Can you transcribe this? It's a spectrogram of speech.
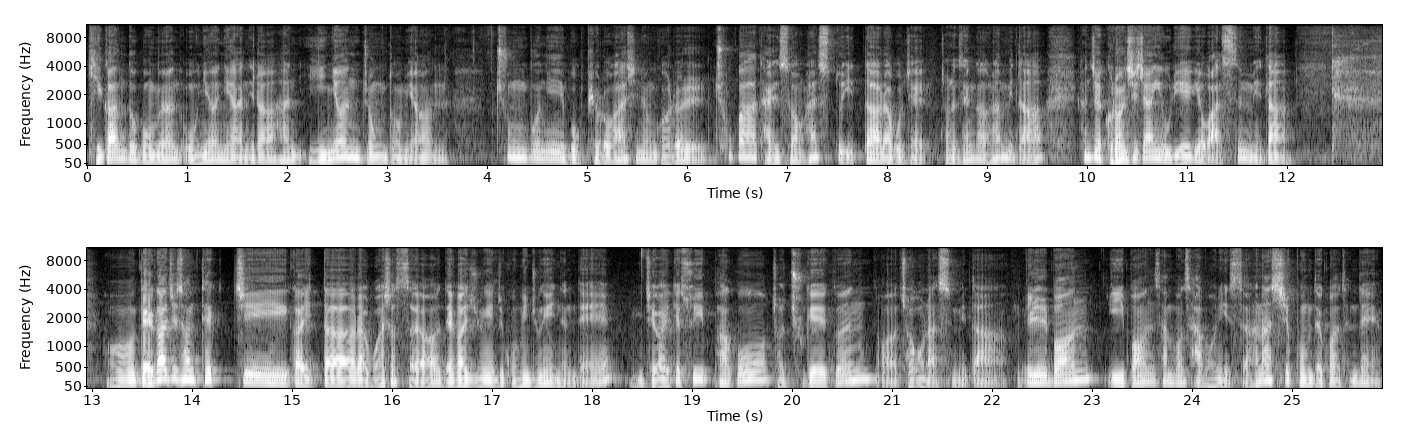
기간도 보면 5년이 아니라 한 2년 정도면 충분히 목표로 하시는 거를 초과 달성할 수도 있다라고 제, 저는 생각을 합니다. 현재 그런 시장이 우리에게 왔습니다. 어, 네 가지 선택지가 있다라고 하셨어요. 네 가지 중에 이제 고민 중에 있는데, 음, 제가 이렇게 수입하고 저축액은 어, 적어 놨습니다. 1번, 2번, 3번, 4번이 있어요. 하나씩 보면 될 것 같은데,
